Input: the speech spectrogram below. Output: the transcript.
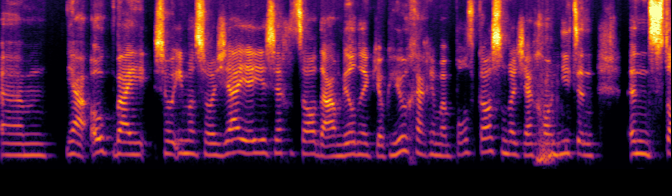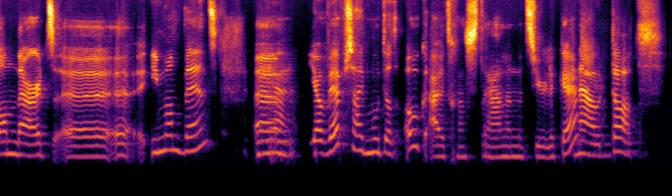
Um, ja, ook bij zo iemand zoals jij, je zegt het al, daarom wilde ik je ook heel graag in mijn podcast, omdat jij gewoon niet een, een standaard uh, uh, iemand bent. Um, ja. Jouw website moet dat ook uit gaan stralen natuurlijk. Hè? Nou, dat.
